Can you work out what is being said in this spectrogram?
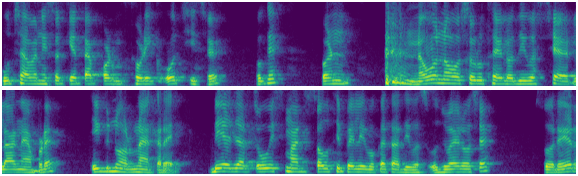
પૂછાવાની શક્યતા પણ થોડીક ઓછી છે, ઓકે? પણ નવો નવો શરૂ થયેલો દિવસ છે, એટલે આને આપણે ઇગ્નોર ના કરાય. બે હજાર ચોવીસમાં જ સૌથી પહેલી વખત આ દિવસ ઉજવાયેલો છે સો રેર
